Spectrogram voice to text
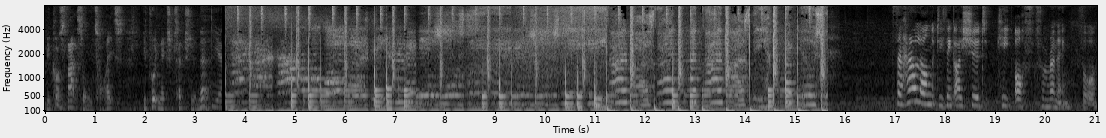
because that's all tight, you're putting extra tension in there. Yeah. So how long do you think I should keep off from running for?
